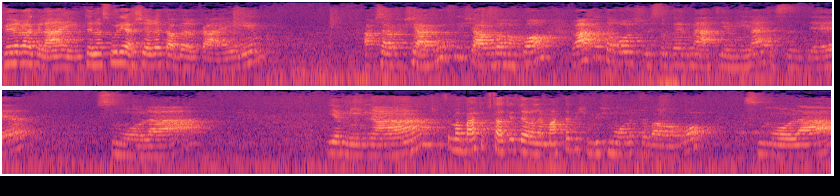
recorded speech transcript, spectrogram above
ורגליים. תנסו ליישר את הברכיים. עכשיו, כשהגוף נשאר במקום, רק את הראש לסובב מעט ימינה, את הסנדר, שמאלה, ימינה, זה מבט הוא קצת יותר למטה בשביל לשמור על הצוואר ארוך, שמאלה,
